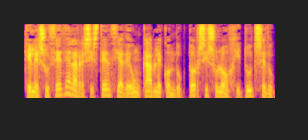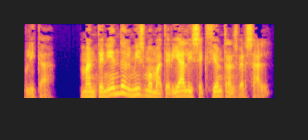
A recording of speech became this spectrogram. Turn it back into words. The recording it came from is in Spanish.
¿Qué le sucede a la resistencia de un cable conductor si su longitud se duplica? Manteniendo el mismo material y sección transversal,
